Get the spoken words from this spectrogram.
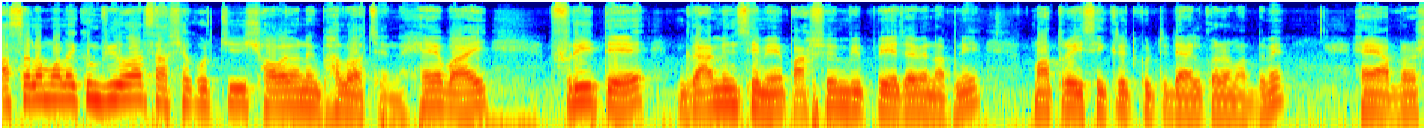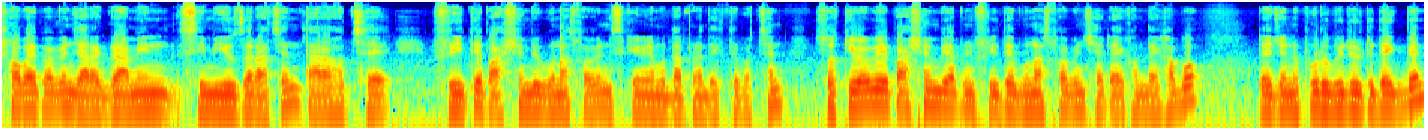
আসসালামু আলাইকুম ভিউয়ার্স, আশা করছি সবাই অনেক ভালো আছেন। হ্যাঁ ভাই ফ্রিতে গ্রামীণ সিমে পাঁচশো এমবি পেয়ে যাবেন আপনি, মাত্র এই সিক্রেট কোডটি ডায়াল করার মাধ্যমে। হ্যাঁ আপনারা সবাই পাবেন, যারা গ্রামীণ সিম ইউজার আছেন, তারা হচ্ছে ফ্রিতে পাঁচশো এমবি বোনাস পাবেন স্ক্রিনের মধ্যে আপনারা দেখতে পাচ্ছেন। সো কীভাবে এই পাঁচশো এমবি আপনি ফ্রিতে বোনাস পাবেন সেটা এখন দেখাবো। তো এই জন্য পুরো ভিডিওটি দেখবেন,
